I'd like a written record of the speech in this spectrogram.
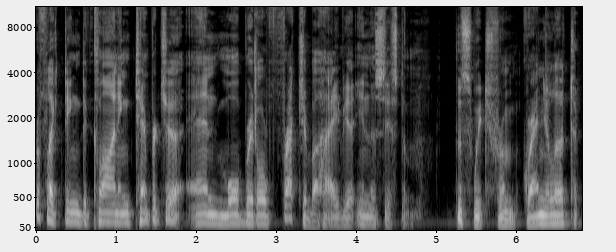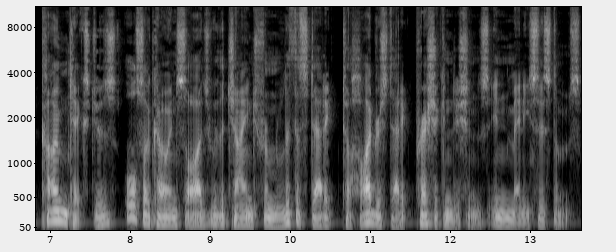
reflecting declining temperature and more brittle fracture behaviour in the system. The switch from granular to comb textures also coincides with a change from lithostatic to hydrostatic pressure conditions in many systems.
